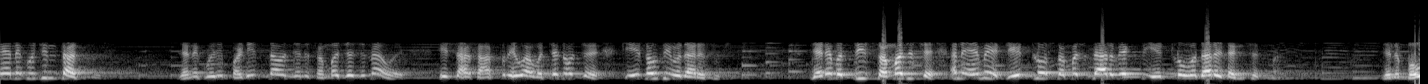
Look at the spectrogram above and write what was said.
એને કોઈ ચિંતા જ નથી જેને કોઈની પડી જ ના હોય, જેને સમજ જ ના હોય, એ શાસ્ત્ર એવા વચનો છે કે એ સૌથી વધારે સુખી જેને બધી સમજ છે, અને એમે જેટલો સમજદાર વ્યક્તિ, એટલો વધારે ટેન્શનમાં. જેને બહુ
